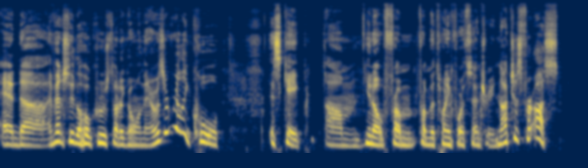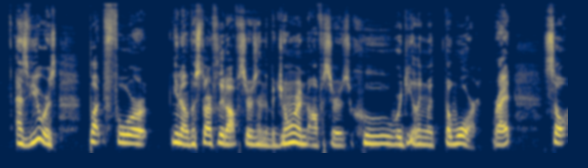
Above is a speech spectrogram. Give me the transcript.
and uh, eventually the whole crew started going there. It was a really cool escape, um, you know, from from the 24th century, not just for us as viewers, but for you know, the Starfleet officers and the Bajoran officers who were dealing with the war, right? So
